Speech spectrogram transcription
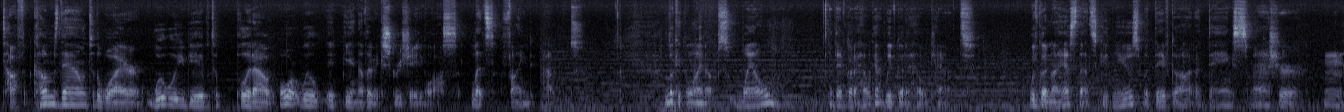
tough. It comes down to the wire. Will we be able to pull it out, or will it be another excruciating loss? Let's find out. Look at the lineups. Well, they've got a Hellcat, we've got a Hellcat. We've got an IS, that's good news, but they've got a dang Smasher. Mm.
